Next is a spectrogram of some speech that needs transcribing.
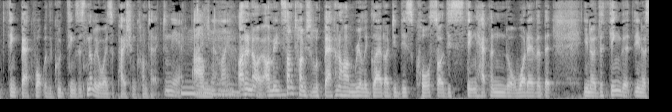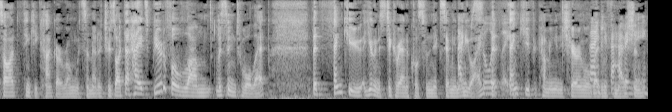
think back, what were the good things? It's nearly always a patient contact. Yeah, Um, definitely. I don't know. I mean, sometimes you look back and, oh, I'm really glad I did this course or this thing happened or whatever. But, you know, the thing that, you know, so I think you can't go wrong with some attitudes like that. Hey, it's beautiful um, listening to all that. But thank you. You're going to stick around, of course, for the next segment anyway. Absolutely. But thank you for coming in and sharing all Thank that you for having information. me.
